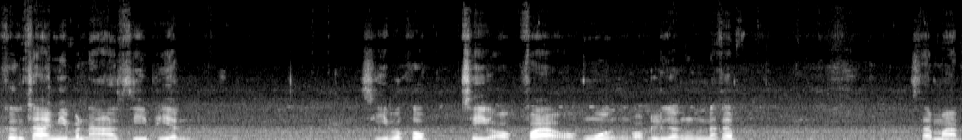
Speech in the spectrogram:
เครื่องใช้มีปัญหาสีเพี้ยน สีประครบสีออกฟ้าออกม่วงออกเหลืองนะครับ สามารถ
